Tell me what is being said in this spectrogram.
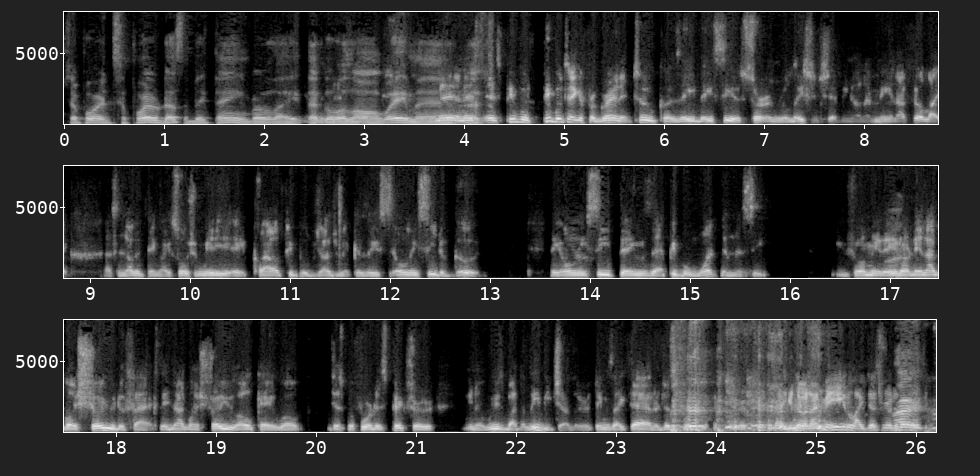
Support, support. That's a big thing, bro. Like that go a long way, man. Man, it's, it's people people take it for granted too because they they see a certain relationship. You know what I mean? I feel like that's another thing. Like social media, it clouds people's judgment because they only see the good. They only see things that people want them to see. You feel me? They Right. don't. They're not going to show you the facts. They're not going to show you. Okay, well, just before this picture, you know, we was about to leave each other, or things like that, or just for, like, you know what I mean? Like just for the Right. picture,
